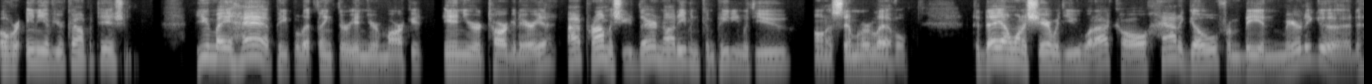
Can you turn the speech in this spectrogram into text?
over any of your competition. You may have people that think they're in your market, in your target area. I promise you, they're not even competing with you on a similar level. Today, I want to share with you what I call how to go from being merely good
